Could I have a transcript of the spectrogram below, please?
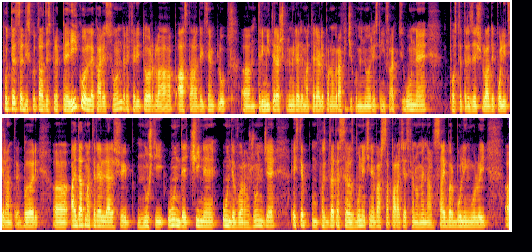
puteți să discutați despre pericolele care sunt referitor la asta, de exemplu, um, trimiterea și primirea de materiale pornografice cu minori este infracțiune, poți să te trezești luat de poliție la întrebări, uh, ai dat materialele și nu știi unde, cine, unde vor ajunge, există posibilitatea să răzbune cineva și să apară acest fenomen al cyberbullying-ului, uh,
